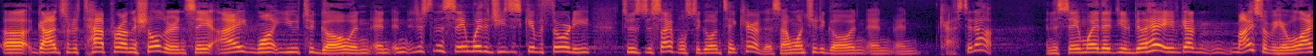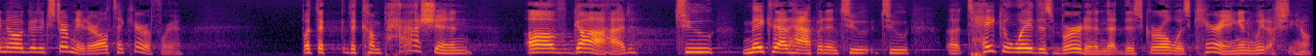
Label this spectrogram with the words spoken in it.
uh, God sort of tap her on the shoulder and say, I want you to go, and, and, and just in the same way that Jesus gave authority to his disciples to go and take care of this, I want you to go and, and, and cast it out. In the same way that you'd be like, hey, you've got mice over here. Well, I know a good exterminator. I'll take care of it for you. But the, the compassion of God to make that happen and to, to uh, take away this burden that this girl was carrying. And we, you know,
